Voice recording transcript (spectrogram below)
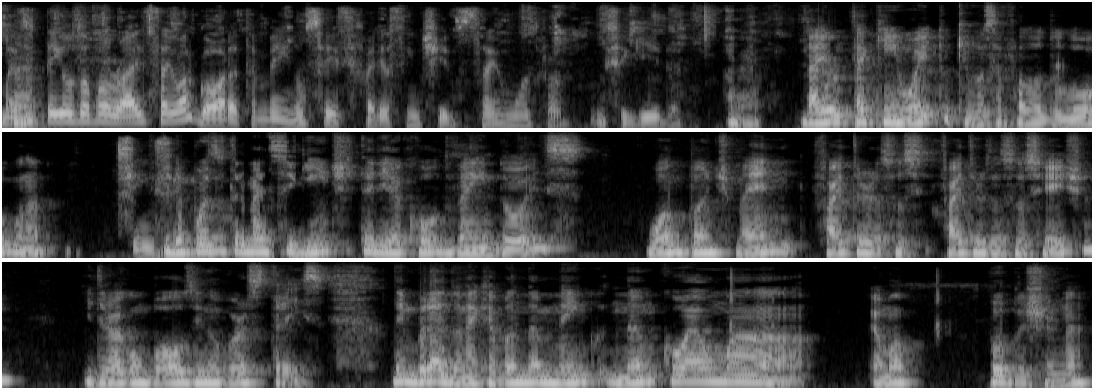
Mas é. o Tales of Arise saiu agora também. Não sei se faria sentido sair um outro em seguida. É. Daí o Tekken 8, que você falou do logo, né? Sim, sim. E depois do trimestre seguinte teria Cold Vein 2, One Punch Man, Fighter Associ Fighters Association e Dragon Ball Xenoverse 3. Lembrando, né, que a banda Namco é uma é uma publisher, né?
